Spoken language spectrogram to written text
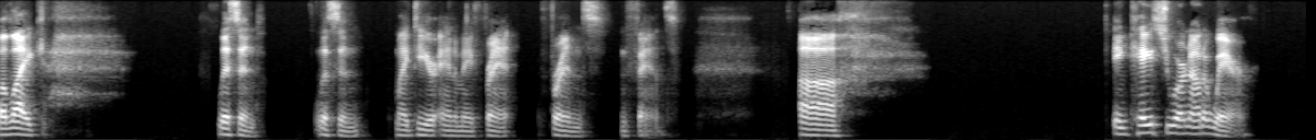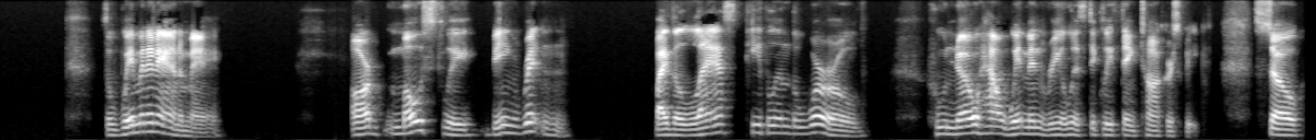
but like, listen, listen, my dear anime friend, friends and fans. Uh, in case you are not aware, the women in anime are mostly being written by the last people in the world who know how women realistically think, talk, or speak. So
